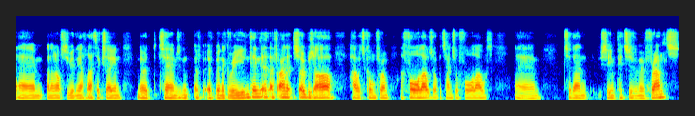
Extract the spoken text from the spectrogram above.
um, and then obviously reading the Athletic saying, you know, terms have, have been agreed and things. I find it so bizarre how it's come from a fallout or potential fallout, um, to then seeing pictures of him in France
